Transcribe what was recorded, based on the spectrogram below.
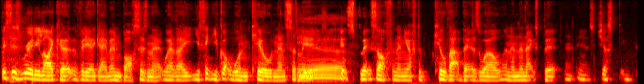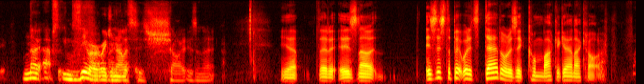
This is really like a, a video game end boss, isn't it? Where they you think you've got one killed, and then suddenly Yeah. it, it splits off, and then you have to kill that bit as well, and then the next bit. It's just no, absolutely zero Man, This originality. is shite, isn't it? Yeah, there it is. Now, is this the bit where it's dead, or is it come back again? I can't. I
